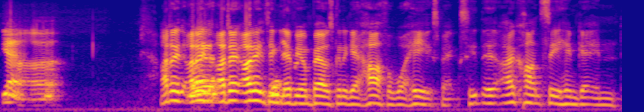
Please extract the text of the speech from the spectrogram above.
yeah. Uh, I don't, I don't, I don't, I don't think Le'Veon Bell's going to get half of what he expects. He, I can't see him getting.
